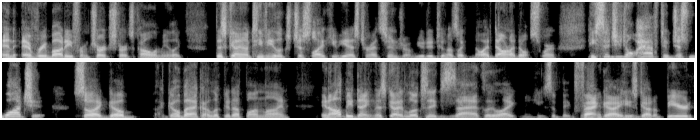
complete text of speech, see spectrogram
and everybody from church starts calling me like, "This guy on TV looks just like you. He has Tourette syndrome. You do too." I was like, "No, I don't. I don't swear." He said, "You don't have to. Just watch it." So I go, I go back, I look it up online. And I'll be dang, this guy looks exactly like me. He's a big fat guy. He's got a beard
